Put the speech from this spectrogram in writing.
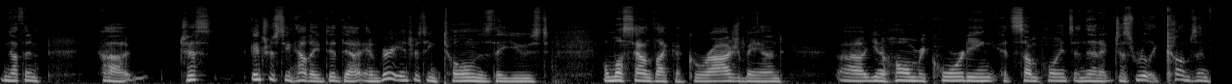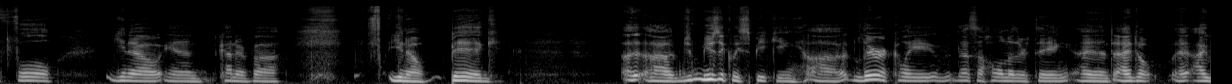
nothing. Uh, just interesting how they did that, and very interesting tones they used. Almost sounds like a garage band, uh, you know, home recording at some points, and then it just really comes in full, you know, and kind of, uh, you know, big. Uh, uh musically speaking, uh, lyrically, that's a whole other thing, and I don't, I,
